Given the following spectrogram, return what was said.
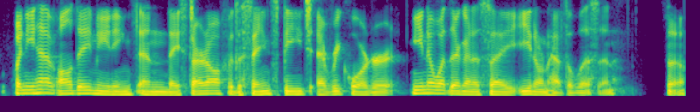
when you have all day meetings and they start off with the same speech every quarter, you know what they're going to say. You don't have to listen. So,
